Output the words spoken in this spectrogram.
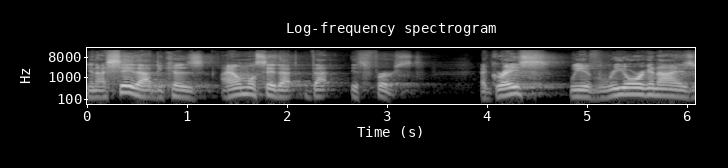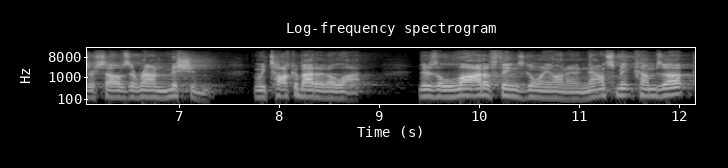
And I say that because I almost say that that is first. At Grace, we have reorganized ourselves around mission, and we talk about it a lot. There's a lot of things going on. An announcement comes up.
